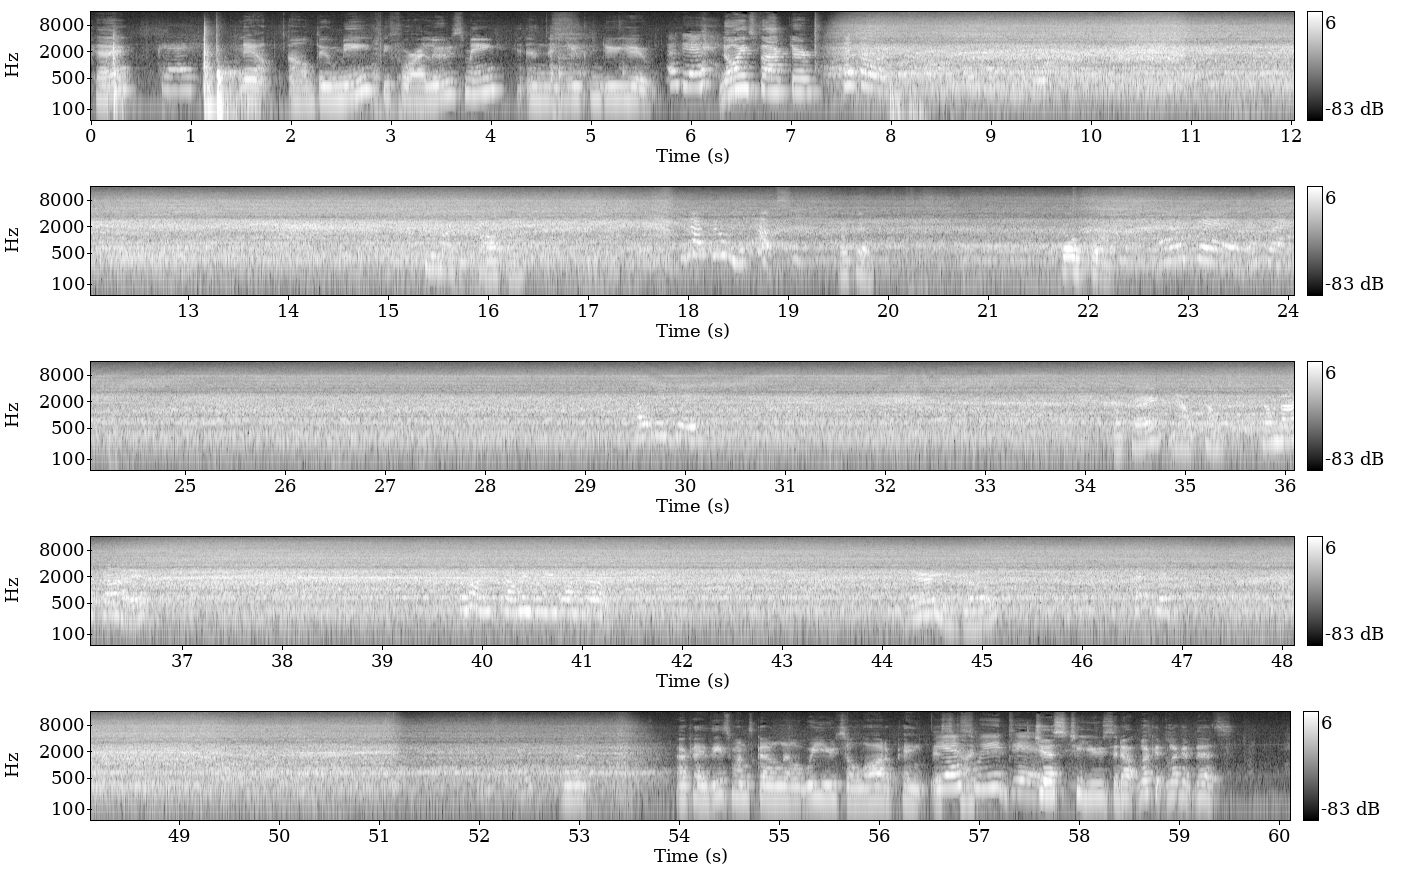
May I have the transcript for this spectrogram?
Okay? Okay. Now, I'll do me before I lose me, and then you can do you. Okay. Noise factor. Too much coffee. You're not filling the cups. Okay. Go for it. Okay, now come, come back at it. Come on, tell me where you want to go. There you go. That's it. Okay, these ones got a little, we used a lot of paint this yes, time. Yes, we did. Just to use it up. Look at, look at this.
